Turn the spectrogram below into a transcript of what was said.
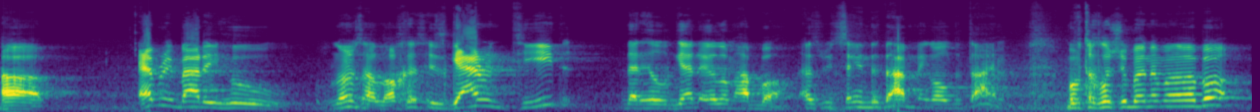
Uh, everybody who learns halachas is guaranteed that he'll get Elam Haba, as we say in the davening all the time. Muftach Haba.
